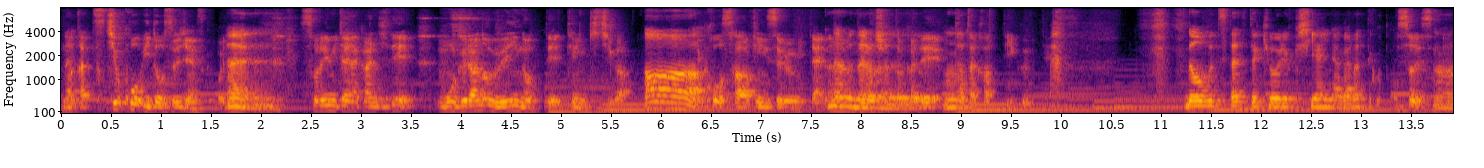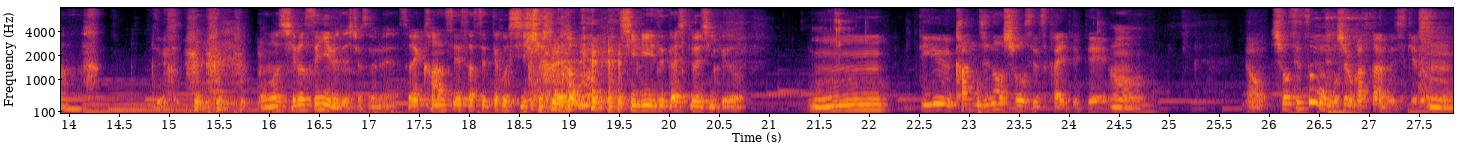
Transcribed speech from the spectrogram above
なんか土をこう移動するじゃないですかこれ、うんそれみたいな感じでモグラの上に乗って天吉がこうサーフィンするみたいな描写とかでうん。戦っていくみたいな、動物たちと協力し合いながらってこと？そうですね、うん。面白すぎるでしょそれ。それ完成させてほしいけど。シリーズ化してほしいけど。うーん。っていう感じの小説書いてて、うん。小説も面白かったんですけど、うん。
